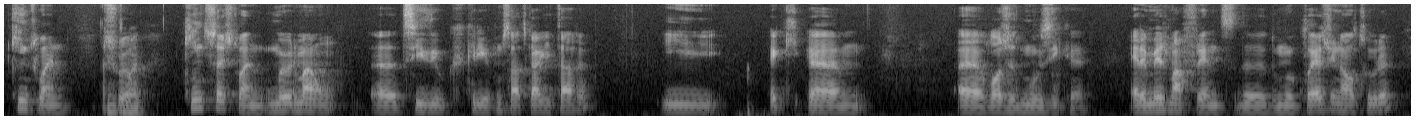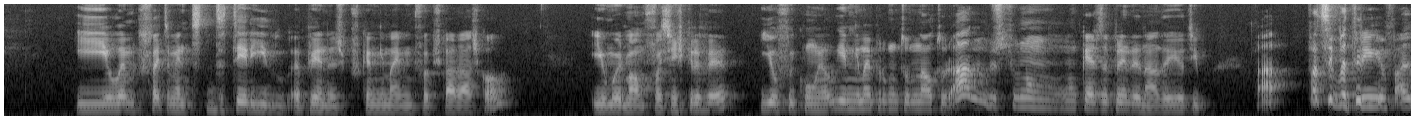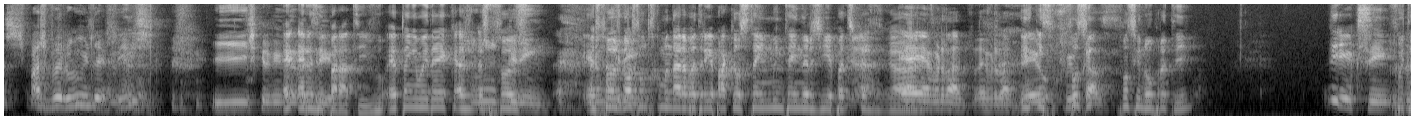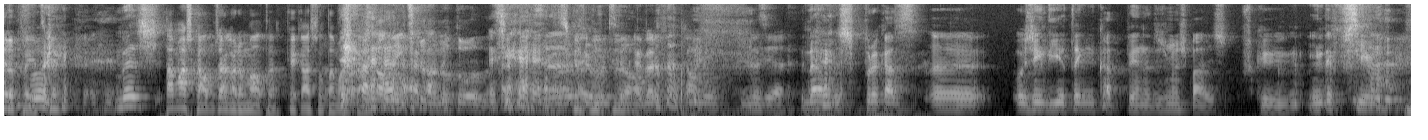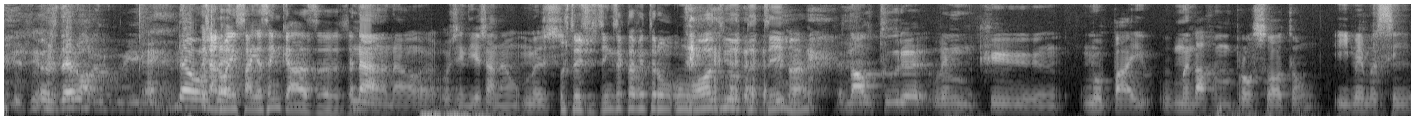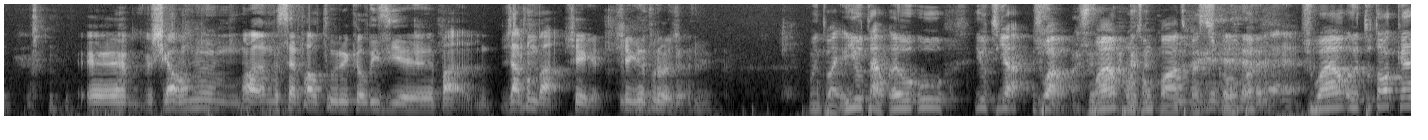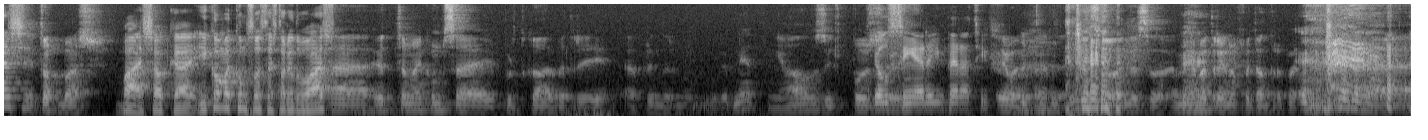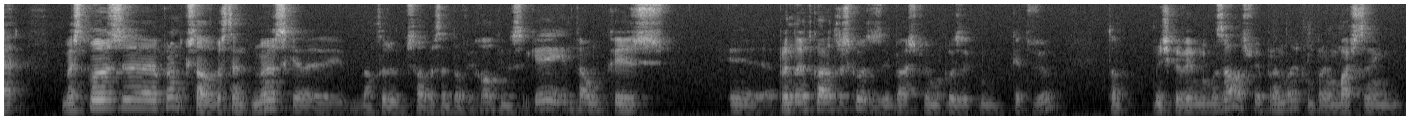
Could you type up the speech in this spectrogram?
quinto ano, acho Quinto eu. ano. Quinto, sexto ano. O meu irmão ah, decidiu que queria começar a tocar guitarra e aqui, hum, a loja de música era mesmo à frente de- do meu colégio na altura e eu lembro perfeitamente de ter ido apenas porque a minha mãe me foi buscar à escola e o meu irmão foi se inscrever e eu fui com ele e a minha mãe perguntou-me na altura ah, mas tu não, não queres aprender nada? E eu tipo, ah, pode ser bateria, faz, faz barulho, é fixe. E escrevi-me na É- Eras hiperativo. Eu tenho uma ideia que as, as Um pessoas, bocadinho. Um as pessoas gostam de recomendar a bateria para aqueles que têm muita energia para descarregar. É, é verdade, é verdade. E Eu isso caso. funcionou para ti? Diria que sim. Foi terapêutico. Foi. Mas Está mais calmo, já agora, malta. O que é que acham? Está mais calmo. Calminho, está Descarregou calminho. Descarregou tudo. Agora foi calminho, demasiado. Não, mas por acaso, eh, hoje em dia tenho um bocado de pena dos meus pais, porque ainda por cima eles deram. Não, Mas já não ensaias em casa. já- não, não, hoje em dia já não, mas Os teus vizinhos é que devem ter um, um ódio de ti, não é? na altura lembro-me que o meu pai mandava-me para o sótão e mesmo assim eh, chegava a uma, a uma certa altura que ele dizia pá, já não dá, chega, chega por hoje. Muito bem. E o, o, o, e o Tiago. João. João, pronto, são quatro, peço desculpa. João, tu tocas Eu toco baixo. baixo, ok. E como é que começou esta história do baixo? Ah, eu também comecei por tocar bateria, a aprender no, no gabinete, em aulas e depois. Ele eh, sim era imperativo. Eu era, pronto. ainda sou, ainda sou. A minha bateria não foi tão terapêutica. Ah, mas depois, eh, pronto, gostava bastante de música e na altura gostava bastante de ouvir rock e não sei o quê, então quis eh, aprender a tocar outras coisas e baixo foi uma coisa que me cativou. Então me inscrevi em umas aulas, fui aprender, comprei um baixozinho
